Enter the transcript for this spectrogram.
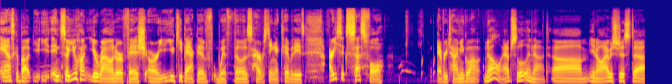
ask about. And so you hunt year round, or fish, or you keep active with those harvesting activities. Are you successful? Every time you go out? No, absolutely not. Um, you know, I was just uh,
